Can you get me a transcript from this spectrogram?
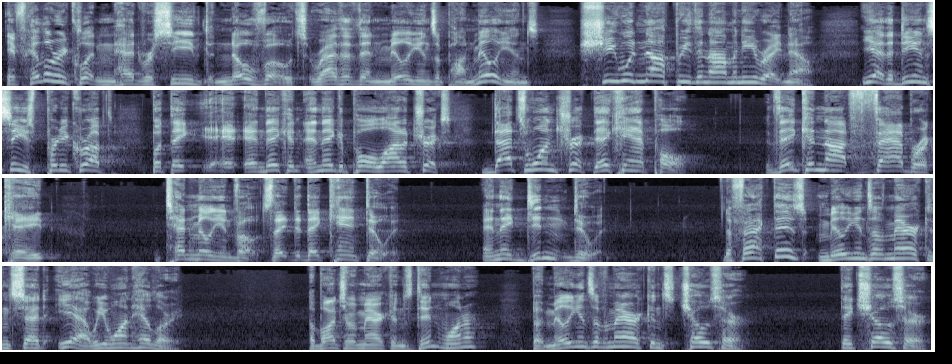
If Hillary Clinton had received no votes rather than millions upon millions, she would not be the nominee right now. Yeah, the DNC is pretty corrupt, but they and they can and they can pull a lot of tricks. That's one trick they can't pull. They cannot fabricate 10 million votes. They they can't do it. And they didn't do it. The fact is, millions of Americans said, "Yeah, we want Hillary." A bunch of Americans didn't want her, but millions of Americans chose her. They chose her.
